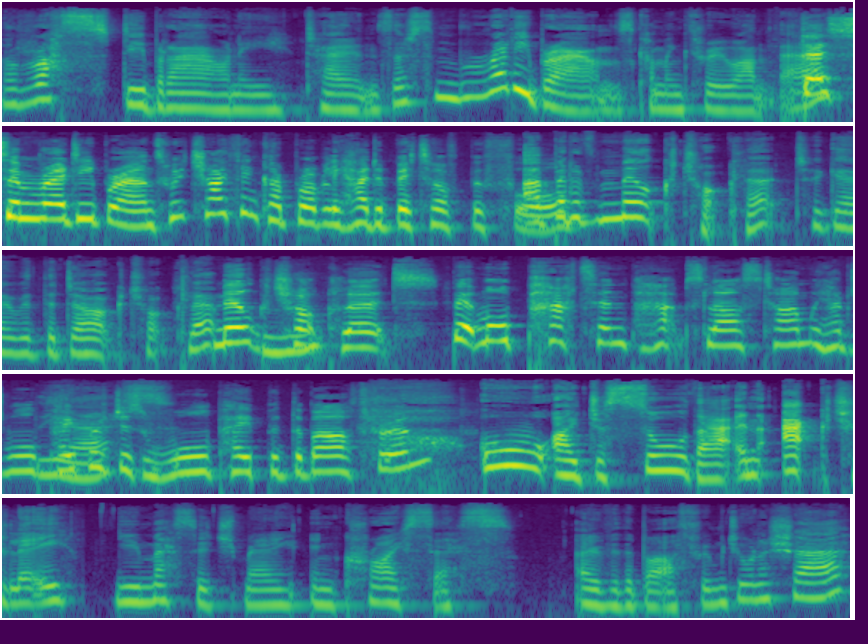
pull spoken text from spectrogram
rusty browny tones. There's some reddy browns coming through, aren't there? There's some reddy browns, which I think I probably had a bit of before. A bit of milk chocolate to go with the dark chocolate. Milk mm. chocolate, bit more pattern perhaps last time. We had wallpaper, yes. just wallpapered the bathroom. oh, I just saw that. And actually, you messaged me in crisis over the bathroom. Do you want to share?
